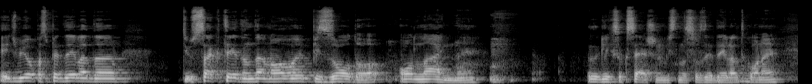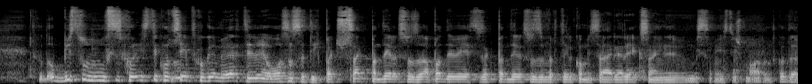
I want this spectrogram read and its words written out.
HBO pa spet dela, da ti vsak teden da novo epizodo online. Glik Succession, mislim, da so zdaj delali tako. Ne? Tako da v bistvu se skoristi koncept, ko ga je imel RTV v 80-ih, pač vsak ponedeljek so za pa 90, vsak ponedeljek so zavrteli komisarja Rexa in mislim, isti da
